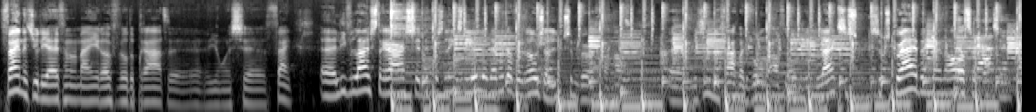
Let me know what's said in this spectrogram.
Fijn dat jullie even met mij hierover wilden praten, eh, jongens. Eh, fijn. Eh, lieve luisteraars, dit was Links Lullen. We hebben het over Rosa Luxemburg gehad. we zien jullie graag bij de volgende aflevering. Like, subscribe en, al alles wat. dingen.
